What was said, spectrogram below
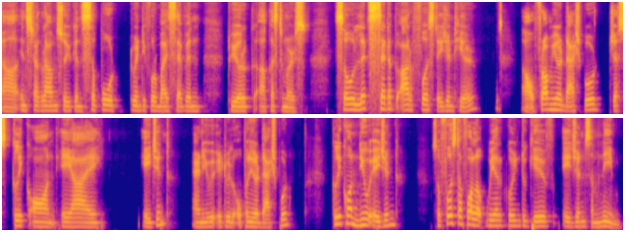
uh, Instagram. So you can support 24 by 7 to your uh, customers. So let's set up our first agent here. Uh, from your dashboard, just click on AI agent and you it will open your dashboard. Click on new agent. So first of all, we are going to give agent some name.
